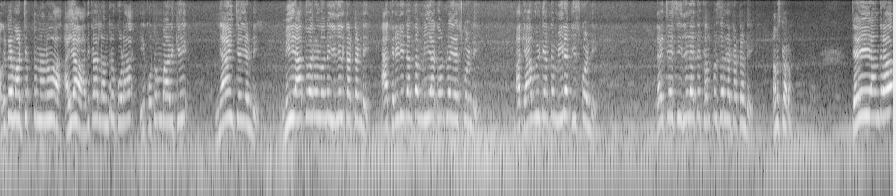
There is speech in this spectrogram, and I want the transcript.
ఒకటే మాట చెప్తున్నాను అయ్యా అధికారులందరూ కూడా ఈ కుటుంబాలకి న్యాయం చేయండి. మీ ఆధ్వర్యంలోనే ఇల్లులు కట్టండి. ఆ క్రెడిట్ అంతా మీ అకౌంట్లో వేసుకోండి. ఆ క్యాబిలిటీ అంతా మీరే తీసుకోండి. దయచేసి ఇల్లులు అయితే కంపల్సరీగా కట్టండి. నమస్కారం. జై ఆంధ్ర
